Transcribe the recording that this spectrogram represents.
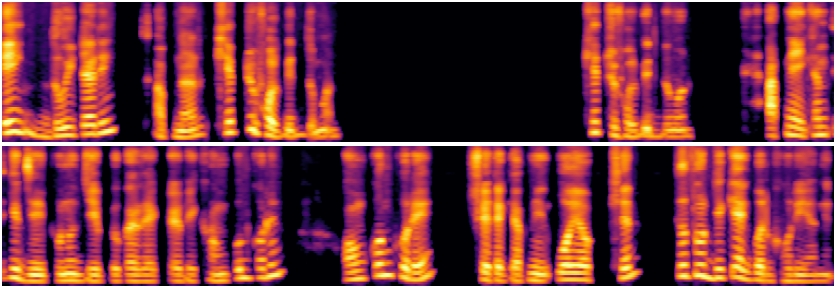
এই দুইটারই আপনার ক্ষেত্রফল বিদ্যমান। ক্ষেত্রফল বিদ্যমান। আপনি এখান থেকে যে কোনো যে প্রকারের একটা রেখা অঙ্কন করেন, অঙ্কন করে সেটাকে আপনি ওই অক্ষের চতুর্দিকে একবার ঘুরিয়ে আনেন।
